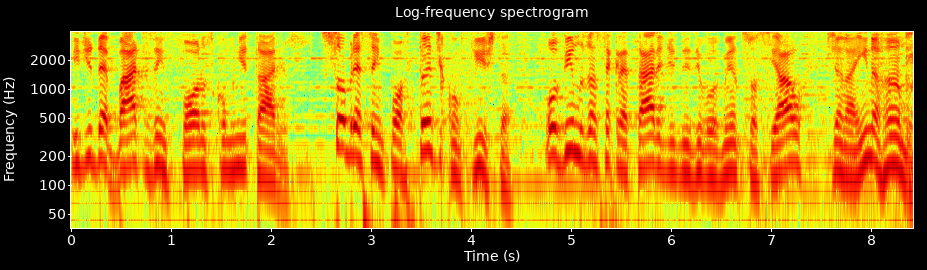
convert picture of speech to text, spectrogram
e de debates em fóruns comunitários. Sobre essa importante conquista, ouvimos a secretária de Desenvolvimento Social, Janaína Ramos.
